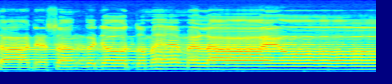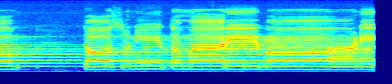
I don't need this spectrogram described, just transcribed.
ਸਾਧ ਸੰਗ ਜੋ ਤੁਮਹਿ ਮਿਲਾਇਓ। ਤੋ ਸੁਨੀ ਤੁਮਾਰੀ ਬਾਣੀ।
